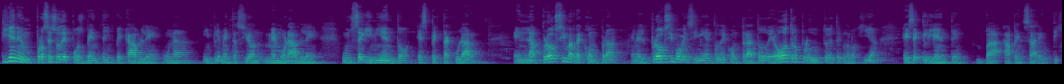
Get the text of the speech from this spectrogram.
tiene un proceso de postventa impecable, una implementación memorable, un seguimiento espectacular, en la próxima recompra, en el próximo vencimiento de contrato de otro producto de tecnología, ese cliente va a pensar en ti.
